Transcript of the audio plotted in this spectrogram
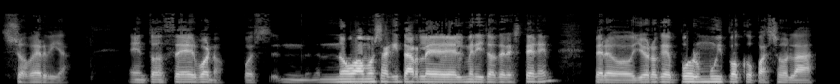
soberbia. Entonces, bueno, pues no vamos a quitarle el mérito a Ter Stegen, pero yo creo que por muy poco pasó la,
